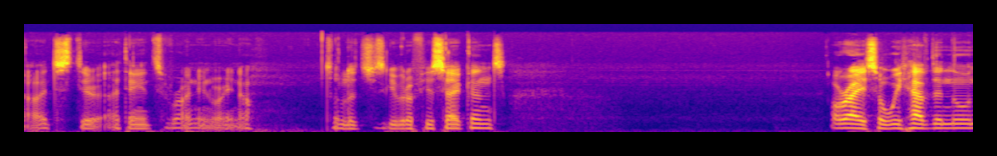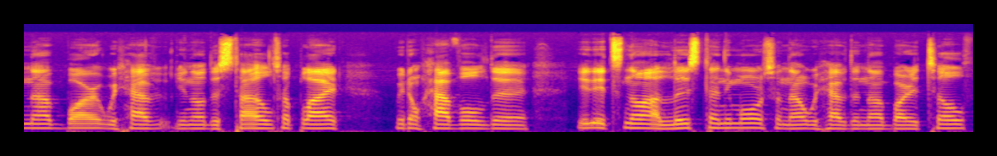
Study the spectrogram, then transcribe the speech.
oh it's still i think it's running right now. So let's just give it a few seconds all right so we have the new nav bar we have you know the styles applied. We don't have all the it, it's not a list anymore so now we have the nav bar itself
